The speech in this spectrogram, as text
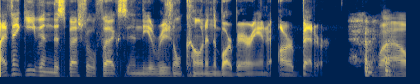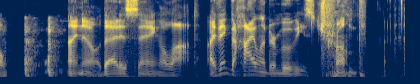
I think even the special effects in the original Conan the Barbarian are better. Wow. I know that is saying a lot. I think the Highlander movies trump.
